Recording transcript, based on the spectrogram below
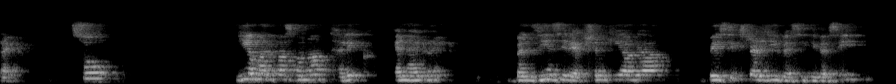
राइट सो ये हमारे पास बना थैलिक एनहाइड्राइड बेंजीन से रिएक्शन किया गया। बेसिक स्ट्रेटजी वैसी की वैसी।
